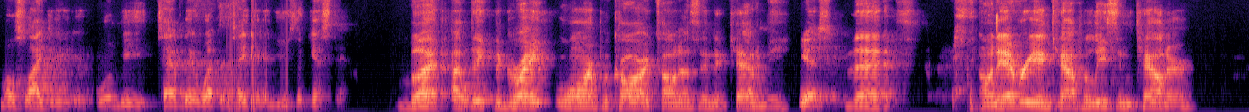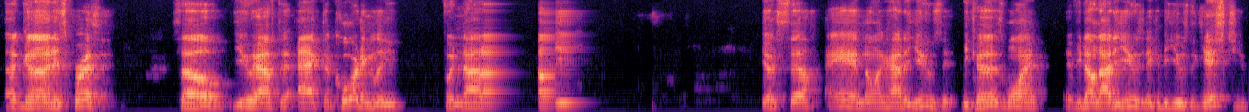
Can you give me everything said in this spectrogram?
most likely it will be to have their weapon taken and used against them. But I think the great Warren Picard taught us in the academy yes. that on every encounter, police encounter, a gun is present. So you have to act accordingly for not only yourself and knowing how to use it. Because one, if you don't know how to use it, it can be used against you.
